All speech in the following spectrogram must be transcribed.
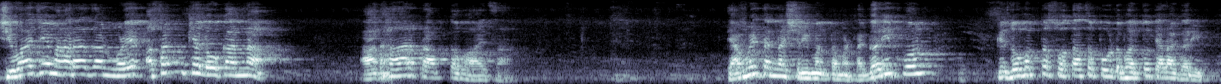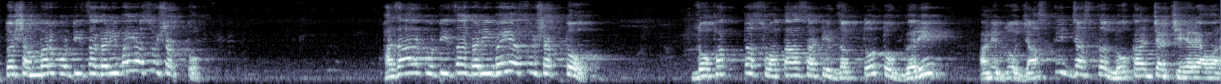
शिवाजी महाराजांमुळे असंख्य लोकांना आधार प्राप्त व्हायचा. त्यामुळे त्यांना श्रीमंत म्हटलं. गरीब कोण? की जो फक्त स्वतःचं पोट भरतो त्याला गरीब. तो शंभर कोटीचा गरीबही असू शकतो. हजार कोटीचा गरीबही असू शकतो. जो फक्त स्वतःसाठी जगतो तो गरीब आणि जो जास्तीत जास्त लोकांच्या चेहऱ्यावर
